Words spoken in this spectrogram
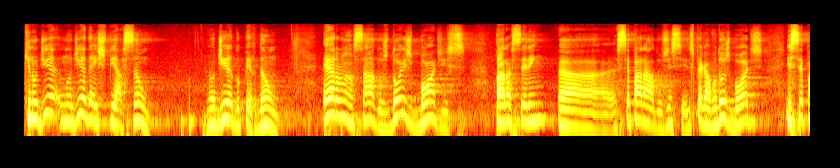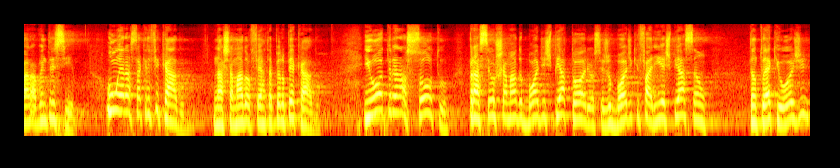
que no dia, no dia da expiação, no dia do perdão, eram lançados dois bodes para serem ah, separados em si. Eles pegavam dois bodes e separavam entre si. Um era sacrificado na chamada oferta pelo pecado, e outro era solto para ser o chamado bode expiatório, ou seja, o bode que faria expiação. Tanto é que hoje,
